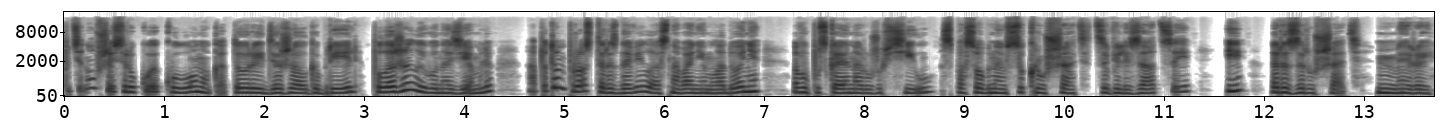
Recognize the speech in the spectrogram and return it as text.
Потянувшись рукой к кулону, который держал Габриэль, положила его на землю, а потом просто раздавила основанием ладони, выпуская наружу силу, способную сокрушать цивилизации и разрушать миры.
